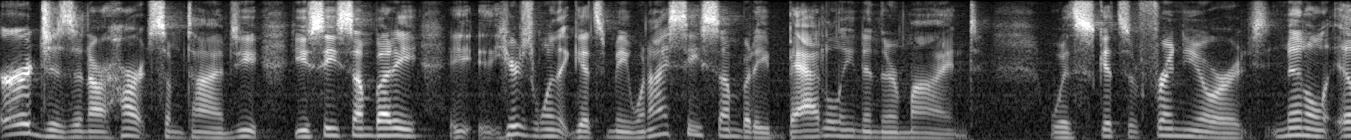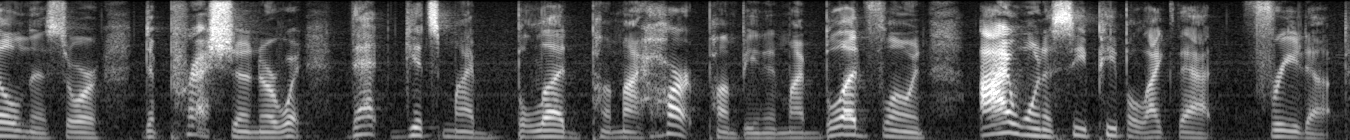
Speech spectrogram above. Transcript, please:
urges in our hearts sometimes. You, you see somebody, here's one that gets me. When I see somebody battling in their mind, with schizophrenia or mental illness or depression or what that gets my blood pump, my heart pumping and my blood flowing. I want to see people like that freed up.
